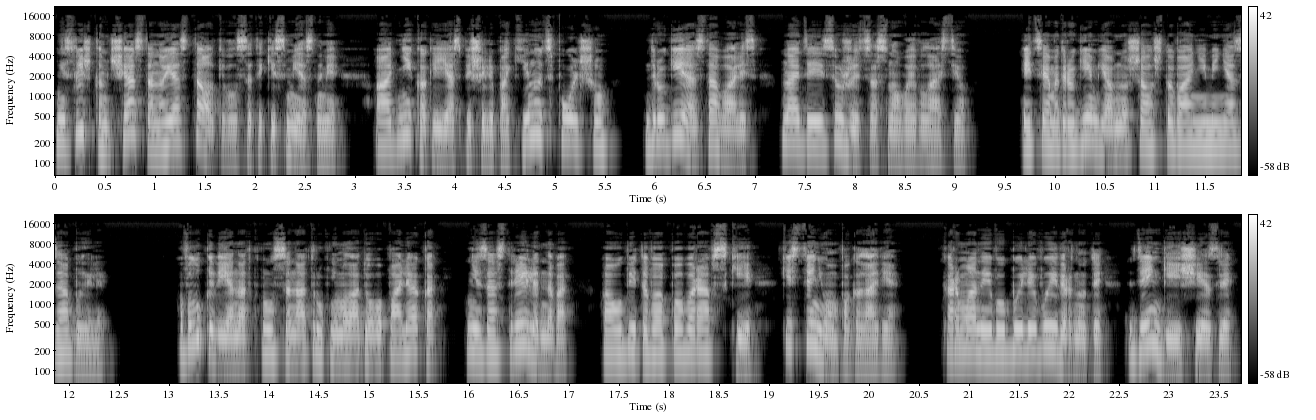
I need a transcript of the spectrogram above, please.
Не слишком часто, но я сталкивался таки с местными – одни, как и я, спешили покинуть Польшу, другие оставались, надеясь ужиться с новой властью. И тем и другим я внушал, чтобы они меня забыли. В Лукове я наткнулся на труп немолодого поляка, не застреленного, а убитого по-воровски, кистенем по голове. Карманы его были вывернуты, деньги исчезли.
